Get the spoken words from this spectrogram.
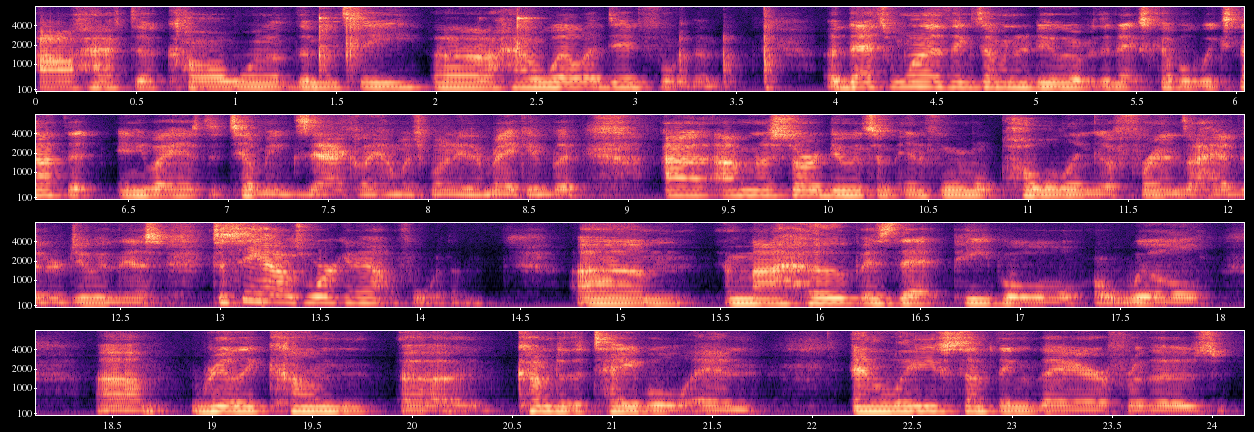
I'll have to call one of them and see uh, how well it did for them. Uh, that's one of the things I'm going to do over the next couple of weeks. Not that anybody has to tell me exactly how much money they're making, but I, I'm going to start doing some informal polling of friends I have that are doing this to see how it's working out for them. Um, my hope is that people will um, really come uh, come to the table and and leave something there for those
